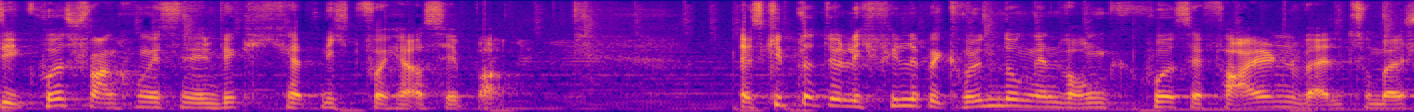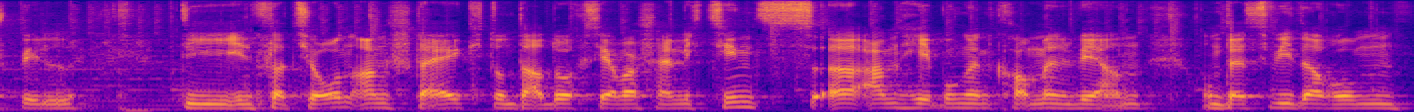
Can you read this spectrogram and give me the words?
die Kursschwankungen sind in Wirklichkeit nicht vorhersehbar. Es gibt natürlich viele Begründungen, warum Kurse fallen, weil zum Beispiel die Inflation ansteigt und dadurch sehr wahrscheinlich Zinsanhebungen kommen werden und das wiederum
